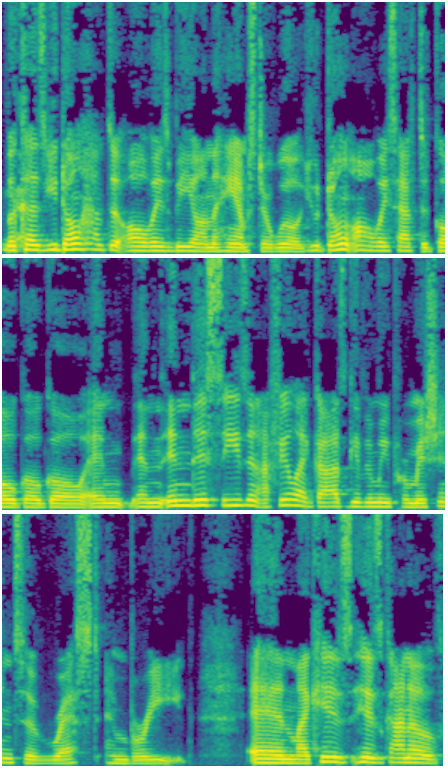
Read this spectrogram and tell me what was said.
because you don't have to always be on the hamster wheel. You don't always have to go, go, go. And and in this season, I feel like God's given me permission to rest and breathe. And like his his kind of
